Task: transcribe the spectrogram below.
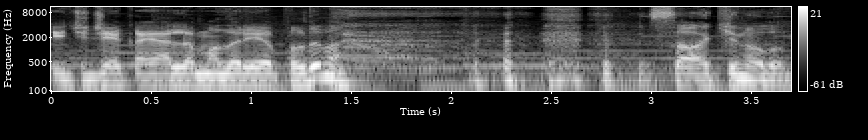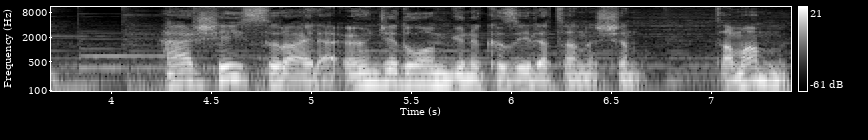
içecek ayarlamaları yapıldı mı? Sakin olun. Her şey sırayla. Önce doğum günü kızıyla tanışın. Tamam mı?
